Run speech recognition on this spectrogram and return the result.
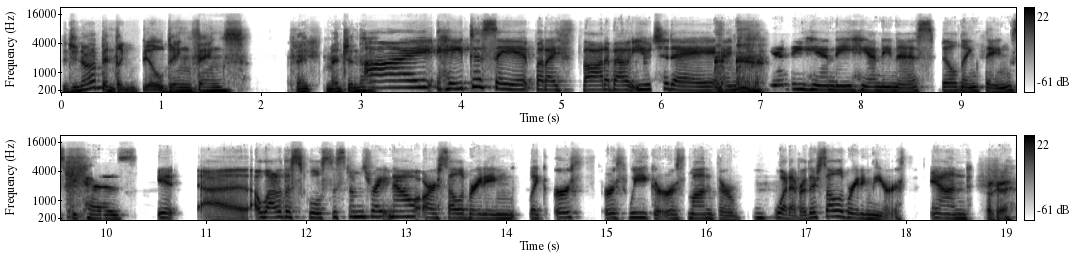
did you know I've been like building things? Did I mention that? I hate to say it, but I thought about you today and handy, handy, handiness building things because it uh, a lot of the school systems right now are celebrating like Earth Earth Week or Earth Month or whatever. They're celebrating the Earth, and okay.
